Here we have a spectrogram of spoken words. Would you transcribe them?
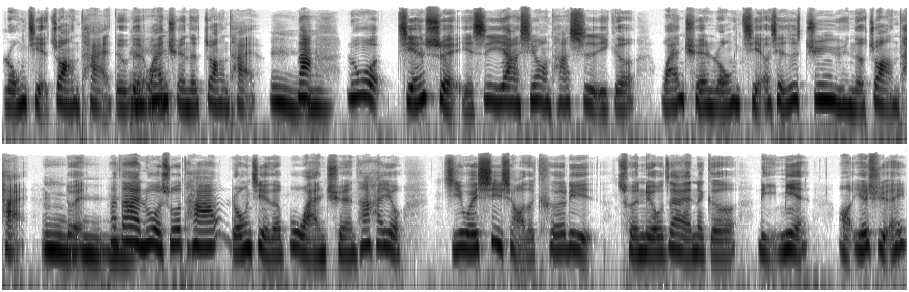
溶解状态，对不对？嗯、完全的状态。嗯，那如果碱水也是一样，希望它是一个完全溶解，而且是均匀的状态。嗯，对。那当然，如果说它溶解的不完全，它还有极为细小的颗粒存留在那个里面。哦，也许哎，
